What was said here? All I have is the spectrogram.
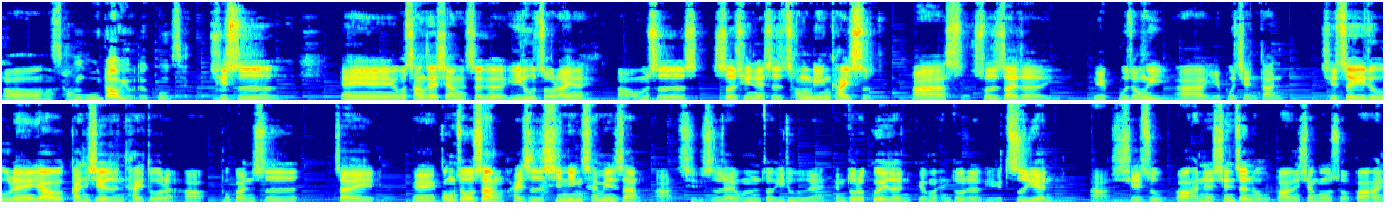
哦，从无到有的过程。其实，诶，我常在想，这个一路走来呢，啊，我们是社区呢，是从零开始。啊，说实在的，也不容易啊，也不简单。其实这一路呢，要感谢的人太多了啊，不管是在呃工作上，还是心灵层面上啊，其实呢，我们都一路呢很多的贵人给我们很多的一个资源啊，协助，包含了县政府，包含乡公所，包含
